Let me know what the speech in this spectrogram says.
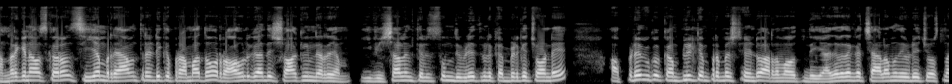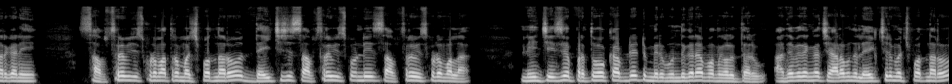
అందరికీ నమస్కారం. సీఎం రేవంత్ రెడ్డికి ప్రమాదం రాహుల్ గాంధీ షాకింగ్ నిర్ణయం. ఈ విషయాలను తెలుస్తుంది వీడియో మీరు కంప్లీట్గా చూడండి. అప్పుడే మీకు కంప్లీట్ ఇన్ఫర్మేషన్ ఏంటో అర్థమవుతుంది. అదేవిధంగా చాలామంది వీడియో చూస్తున్నారు కానీ సబ్స్క్రైబ్ చేసుకోవడం మాత్రం మర్చిపోతున్నారు. దయచేసి సబ్స్క్రైబ్ చేసుకోండి. సబ్స్క్రైబ్ చేసుకోవడం వల్ల నేను చేసే ప్రతి ఒక్క అప్డేట్ మీరు ముందుగానే పొందగలుగుతారు. అదేవిధంగా చాలామంది లైక్ చేయడం మర్చిపోతున్నారు.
